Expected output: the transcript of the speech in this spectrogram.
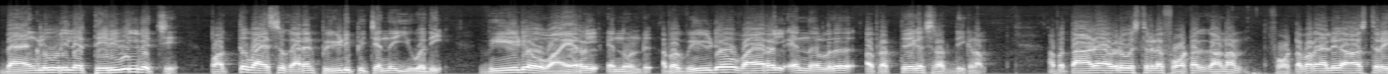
ബാംഗ്ലൂരിലെ തെരുവിൽ വെച്ച് പത്ത് വയസ്സുകാരൻ പീഡിപ്പിച്ചെന്ന് യുവതി. വീഡിയോ വൈറൽ എന്നുണ്ട്. അപ്പോൾ വീഡിയോ വൈറൽ എന്നുള്ളത് പ്രത്യേകം ശ്രദ്ധിക്കണം. അപ്പോൾ താഴെ ഓരോ സ്ത്രീയുടെ ഫോട്ടോ കാണാം. ഫോട്ടോ പറഞ്ഞാൽ ആ സ്ത്രീ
